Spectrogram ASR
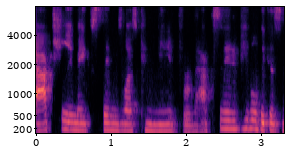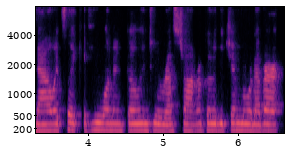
actually makes things less convenient for vaccinated people because now it's like if you want to go into a restaurant or go to the gym or whatever,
